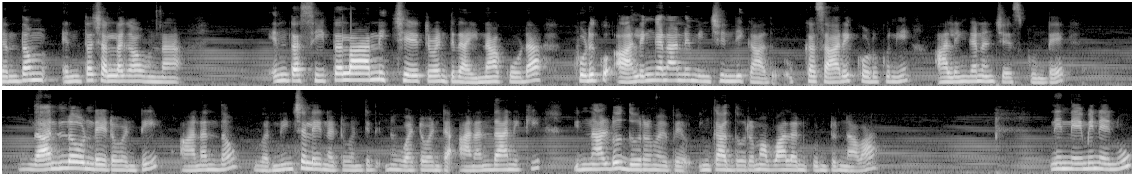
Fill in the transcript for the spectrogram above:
గంధం ఎంత చల్లగా ఉన్నా ఎంత శీతలాన్ని ఇచ్చేటువంటిది అయినా కూడా కొడుకు ఆలింగనాన్ని మించింది కాదు. ఒక్కసారి కొడుకుని ఆలింగనం చేసుకుంటే దానిలో ఉండేటువంటి ఆనందం వర్ణించలేనటువంటిది. నువ్వు అటువంటి ఆనందానికి ఇన్నాళ్ళు దూరం అయిపోయావు. ఇంకా దూరం అవ్వాలనుకుంటున్నావా? నిన్నేమి నేను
